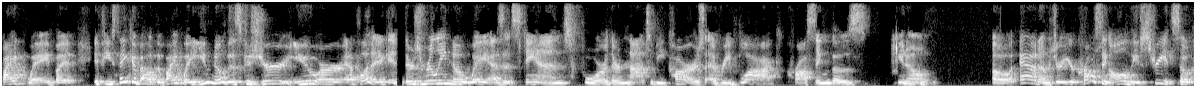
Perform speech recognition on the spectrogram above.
bikeway. But if you think about the bikeway, you know this because you're you are athletic. And there's really no way as it stands for there not to be cars every block crossing those, you know, Adams, you're you're crossing all of these streets. So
